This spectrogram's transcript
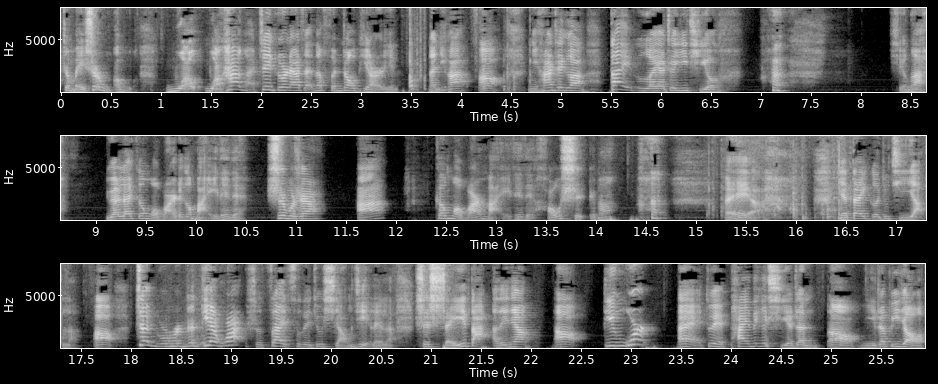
这没事我我我我看看这哥俩在那分照片去了。那你看啊，你看这个戴哥呀，这一听，行啊，原来跟我玩这个埋汰的，是不是啊？跟我玩埋汰的好使吗？哎呀！你戴哥就急眼了啊！这功夫，这电话是再次的就响起来了，是谁打的呢？啊，丁贵儿，哎，对，拍那个写真啊，你这比较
